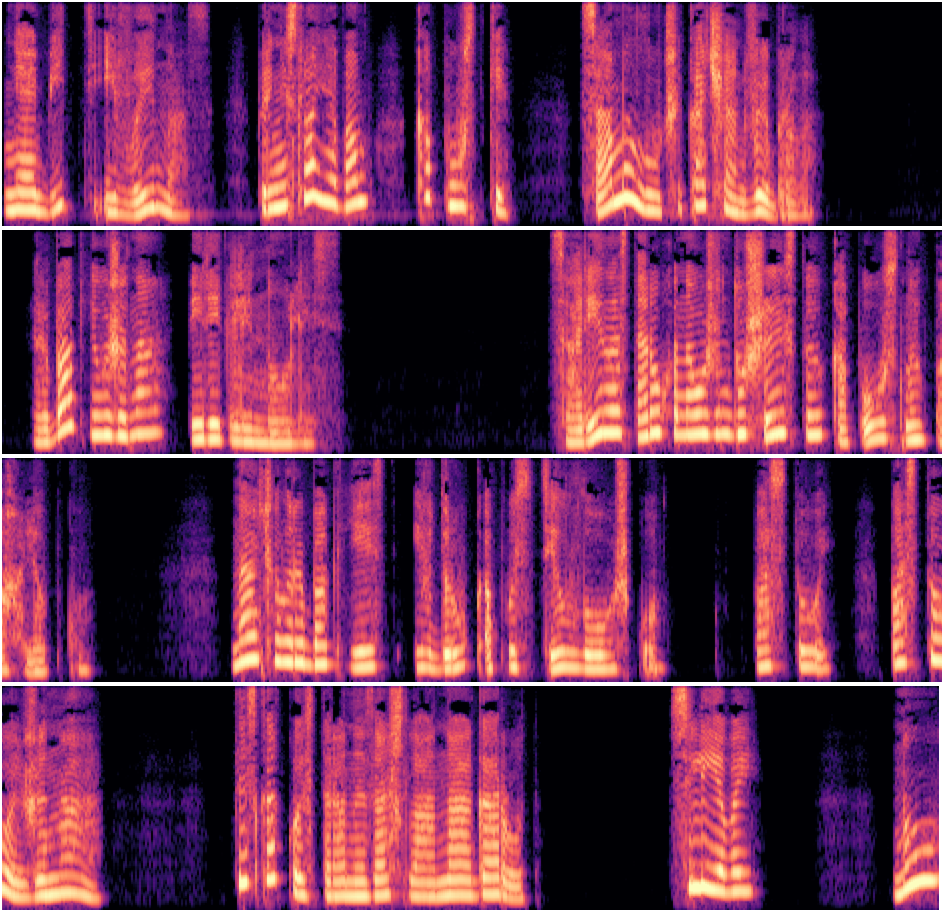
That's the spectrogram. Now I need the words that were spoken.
«Не обидьте и вы нас. Принесла я вам капустки. Самый лучший качан выбрала. Рыбак и его жена переглянулись. Сварила старуха на ужин душистую капустную похлебку. Начал рыбак есть и вдруг опустил ложку. «Постой, постой, жена! Ты с какой стороны зашла на огород?» «С левой». «Ну,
